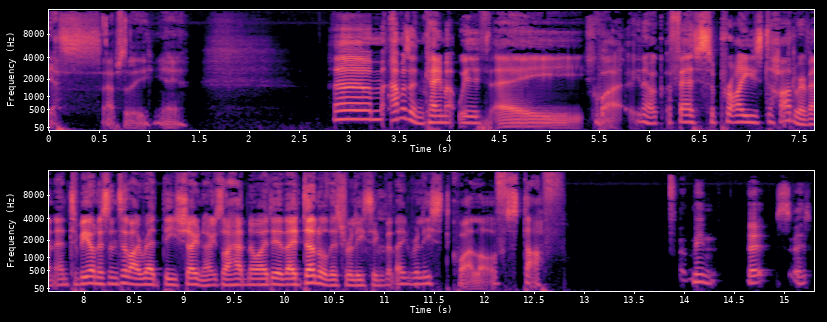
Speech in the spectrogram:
yes, absolutely, yeah. yeah. Um, Amazon came up with a quite, you know, a fair surprised hardware event, and to be honest, until I read these show notes, I had no idea they'd done all this releasing, but they released quite a lot of stuff. I mean, it's, it's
